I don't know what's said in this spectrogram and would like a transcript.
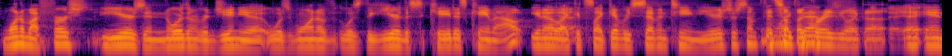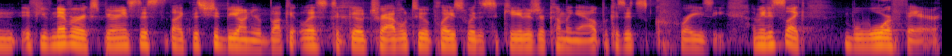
one of my first years in Northern Virginia was one of was the year the cicadas came out. You know, like it's like every 17 years or something. It's like something that. crazy like that. Uh, uh, and if you've never experienced this, like this should be on your bucket list to go travel to a place where the cicadas are coming out because it's crazy. I mean, it's like warfare.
